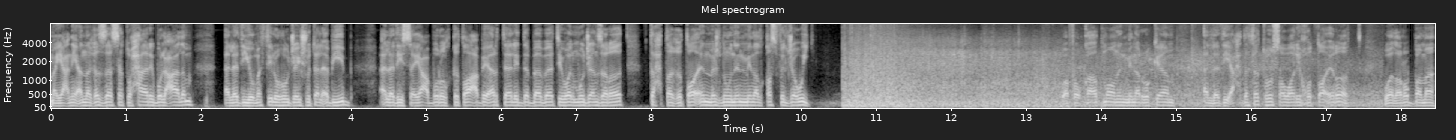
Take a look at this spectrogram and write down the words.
ما يعني أن غزة ستحارب العالم الذي يمثله جيش تل أبيب الذي سيعبر القطاع بأرتال الدبابات والمجنزرات تحت غطاء مجنون من القصف الجوي. وفوق أطنان من الركام الذي أحدثته صواريخ الطائرات ولربما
